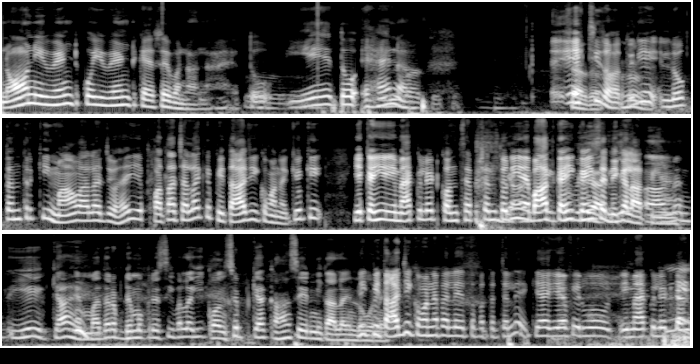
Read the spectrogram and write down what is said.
नॉन इवेंट को इवेंट कैसे बनाना है? तो हम्म, ये तो है ना। एक चीज़ और तो हम्म। ये लोकतंत्र की माँ वाला जो है ये पता चला कि पिताजी कौन है क्योंकि ये कहीं इमेकुलेट कॉन्सेप्शन तो नहीं है बात कहीं कहीं से निकल आती है। ये क्या है मदर ऑफ़ डेमोक्रेसी वाला ये कॉन्सेप्ट क्या कहाँ से निकाला इन लोगों ने? पिताजी कौन है पहले तो पता चले? क्या या फिर वो इमैकुलेट नहीं,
